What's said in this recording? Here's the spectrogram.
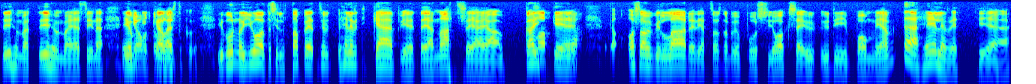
tyhmä, tyhmä. Ja siinä ei oo Joo, mutta minkäänlaista ku- kunnon juonta. Tapet, helvetti kääpiöitä ja natseja ja kaikkea. Osama Bin Laden ja Bin Bush juoksee y- ydinpommia. Mitä helvettiä?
